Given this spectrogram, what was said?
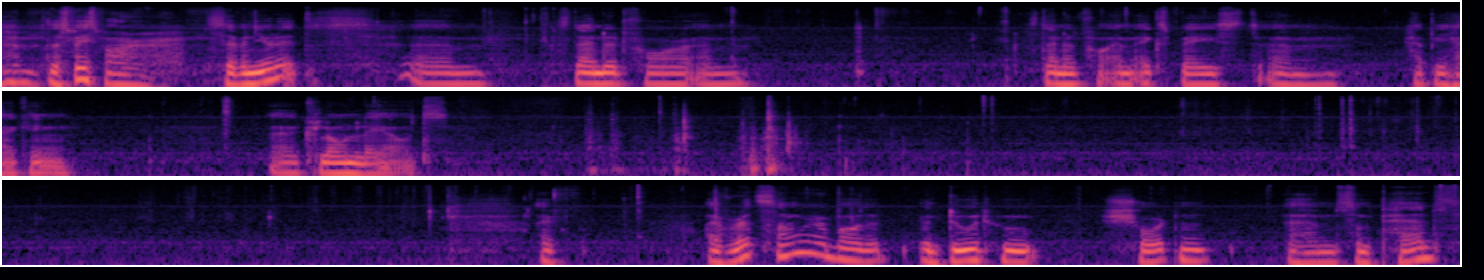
um, the spacebar, seven units, um, standard for um, standard for MX based um, happy hacking uh, clone layouts. I've I've read somewhere about a, a dude who shortened um, some pads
